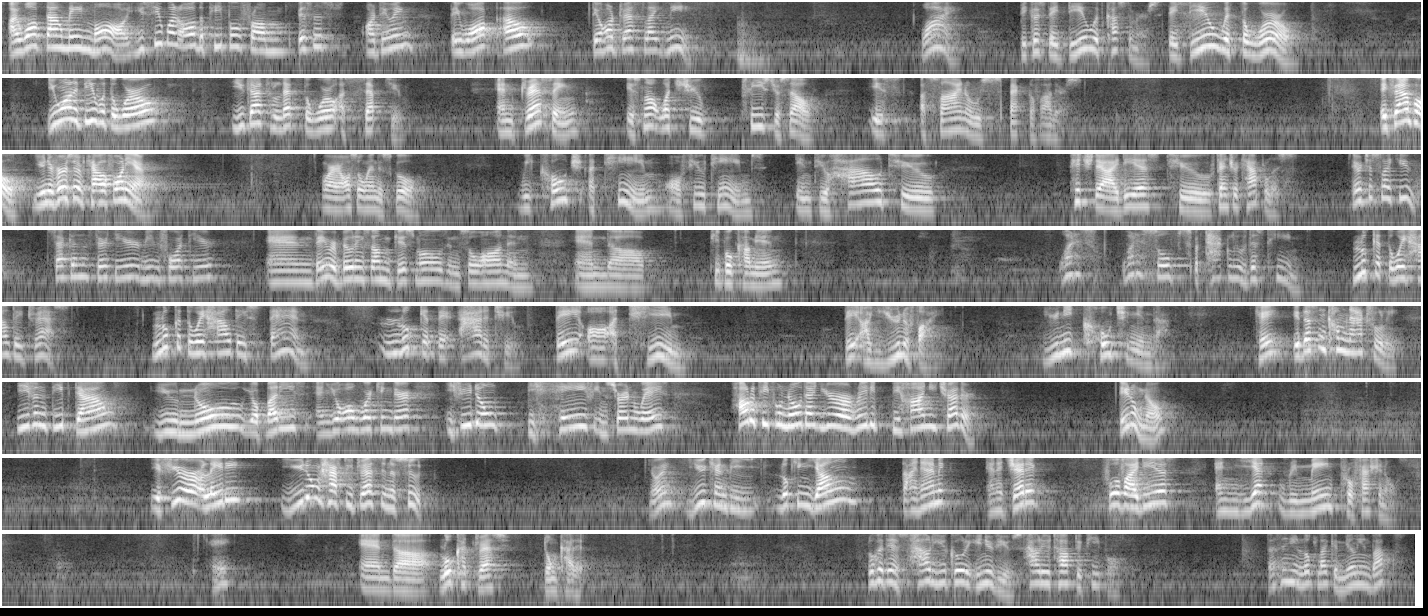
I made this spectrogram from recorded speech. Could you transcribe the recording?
I walk down Main Mall. You see what all the people from business are doing? They walk out, they all dress like me. Why? Because they deal with customers, they deal with the world. You want to deal with the world? You got to let the world accept you. And dressing is not what you please yourself, it's a sign of respect of others. Example, University of California, where I also went to school. We coach a team or a few teams into how to pitch their ideas to venture capitalists. They're just like you, second, third year, maybe fourth year, and they were building some gizmos and so on, and, and uh, people come in. What is, what is so spectacular with this team? Look at the way how they dress. Look at the way how they stand. Look at their attitude. They are a team. They are unified. You need coaching in that. Okay? It doesn't come naturally. Even deep down, you know your buddies and you're all working there. If you don't behave in certain ways, how do people know that you're really behind each other? They don't know. If you're a lady, you don't have to dress in a suit. You can be looking young, dynamic, energetic, full of ideas, and yet remain professionals. Okay? And uh, low cut dress, don't cut it. Look at this. How do you go to interviews? How do you talk to people? Doesn't he look like a million bucks?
